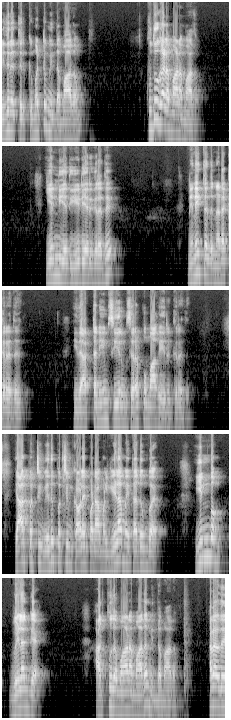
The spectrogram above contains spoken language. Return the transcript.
மிதினத்திற்கு மட்டும் இந்த மாதம் குதூகலமான மாதம். எண்ணியது ஈடேறுகிறது நினைத்தது நடக்கிறது. இது அத்தனையும் சீரும் சிறப்புமாக இருக்கிறது. யார் பற்றியும் எது பற்றியும் கவலைப்படாமல் இளமை ததும்ப இன்பம் விளங்க அற்புதமான மாதம் இந்த மாதம். அதாவது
